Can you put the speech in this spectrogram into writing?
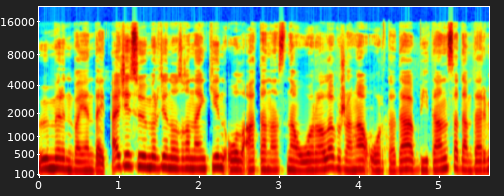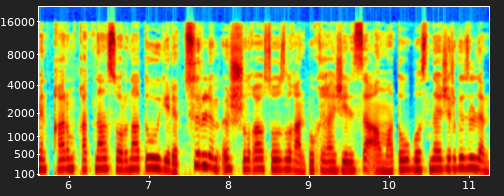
өмірін баяндайды. Әжесі өмірден озғаннан кейін ол ата анасына оралып жаңа ортада бейтаныс адамдармен қарым қатынас орнатуы керек. Түсірілім үш жылға созылған. Оқиға желісі алматы облысында жүргізілді.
